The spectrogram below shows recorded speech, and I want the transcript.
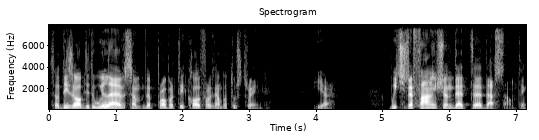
So this object will have some the property called for example to string here which is a function that uh, does something.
